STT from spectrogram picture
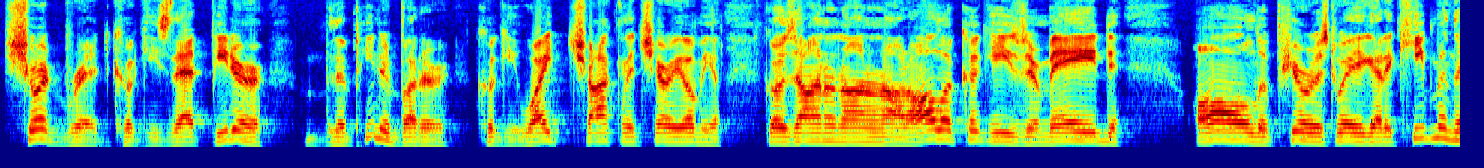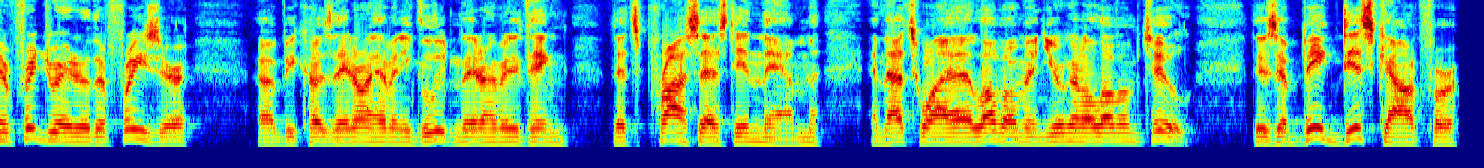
shortbread cookies, that Peter, the peanut butter cookie, white chocolate cherry oatmeal, goes on and on and on. All the cookies are made all the purest way. You got to keep them in the refrigerator or the freezer. Uh, because they don't have any gluten, they don't have anything that's processed in them, and that's why I love them, and you're going to love them too. There's a big discount for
